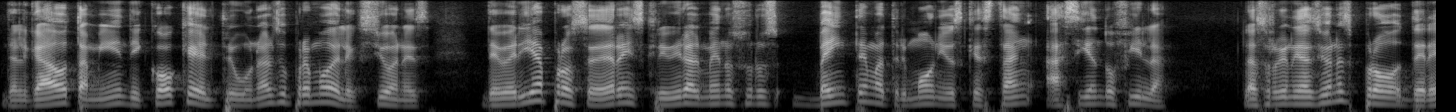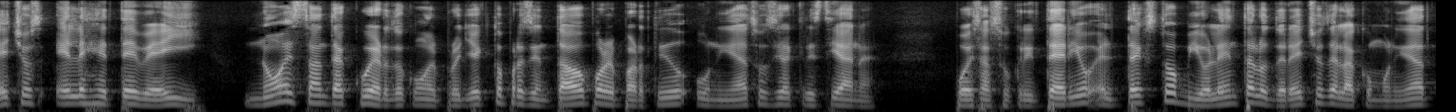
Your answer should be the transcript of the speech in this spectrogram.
Delgado también indicó que el Tribunal Supremo de Elecciones debería proceder a inscribir al menos unos 20 matrimonios que están haciendo fila. Las organizaciones pro derechos LGTBI no están de acuerdo con el proyecto presentado por el Partido Unidad Social Cristiana, pues a su criterio el texto violenta los derechos de la comunidad.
